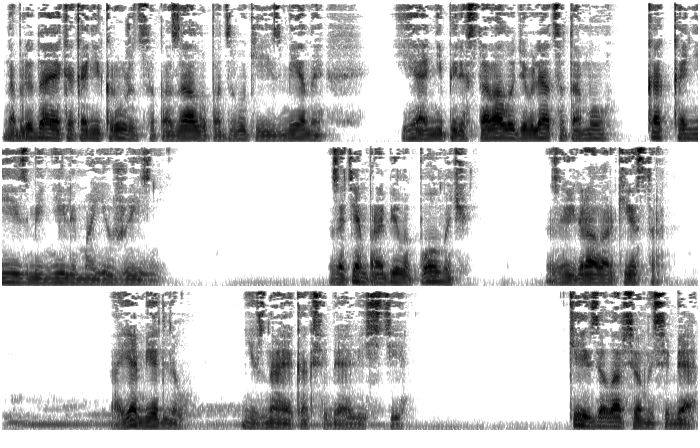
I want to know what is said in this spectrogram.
Наблюдая, как они кружатся по залу под звуки измены, я не переставал удивляться тому, как они изменили мою жизнь. Затем пробила полночь, заиграл оркестр а я медлил, не зная, как себя вести. Кей взяла все на себя.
